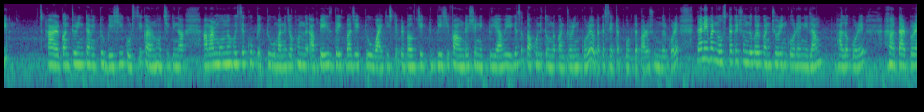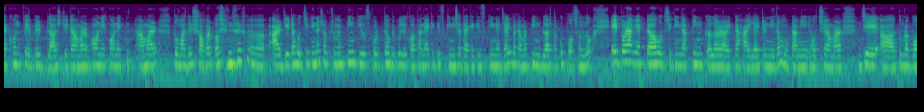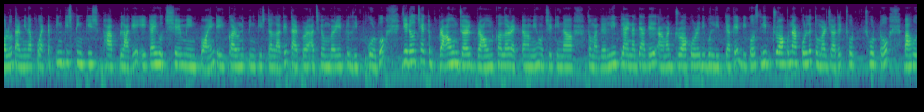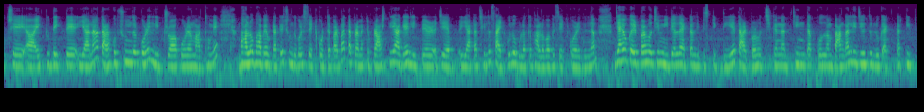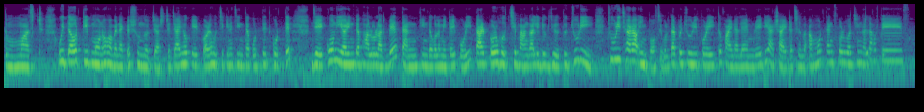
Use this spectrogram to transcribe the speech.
আর কন্ট্রোলিংটা আমি একটু বেশি করছি, কারণ হচ্ছে কি না আমার মনে হয়েছে খুব একটু মানে যখন বেস দেখবা যে একটু হোয়াইট স্টেপের বা হচ্ছে একটু বেশি ফাউন্ডেশন একটু ইয়া হয়ে গেছে, তখনই তোমরা কন্ট্রোলিং করে ওটাকে সেট আপ করতে পারো সুন্দর করে। দেন এবার নোজটাকে সুন্দর করে কন্ট্রোলিং করে নিলাম, ভালো করে। হ্যাঁ তারপর এখন ফেভারিট ব্লাশ যেটা আমার অনেক অনেক, আমার, তোমাদের সবার পছন্দের আর যেটা হচ্ছে কিনা সবসময় পিঙ্ক ইউজ করতে হবে বলে কথা না, এক এক স্কিনের সাথে এক এক স্কিনে যাই বাট আমার পিঙ্ক ব্লাশটা খুব পছন্দ। এরপর আমি একটা হচ্ছে কিনা পিঙ্ক কালার আর একটা হাইলাইটার নিলাম। ওটা আমি হচ্ছে আমার যে তোমরা বলো তার মিনাপো একটা পিঙ্কিশ পিঙ্কিশ ভাব লাগে। এটাই হচ্ছে মেন পয়েন্ট এই কারণে পিঙ্কিশটা লাগে। তারপর আজকে আমি একটু লিপ করব। যেটা হচ্ছে একটা ব্রাউন ডার্ক ব্রাউন কালার একটা আমি হচ্ছে কিনা তোমাদের লিপ লাইনার দিয়ে আগে আমার ড্র করে দিব লিপটাকে বিকজ লিপ ড্র না করলে তোমার যাদের ছোট বা হচ্ছে একটু দেখতে ইয়া না, তারা খুব সুন্দর করে লিপ ড্র করার মাধ্যমে ভালোভাবে ওটাকে সুন্দর করে সেট করতে পারবা। তারপর আমি একটা ব্রাশ দিয়ে আগে লিপের যে ইয়াটা ছিল সাইডগুলো ওগুলোকে ভালোভাবে সেট করে দিলাম যাই হোক, এরপর হচ্ছে মিডিয়ালে একটা লিপস্টিক দিয়ে তারপর হচ্ছে কেনা চিন্তা করলাম, বাঙালি যেহেতু লুক একটা টিপ তো মাস্ট উইথাউট টিপ মনে হবে না একটা সৌন্দর্য আসছে। যাই হোক, এরপরে হচ্ছে কিনা চিন্তা করতে করতে যে কোন ইয়ারিংটা ভালো লাগবে তেন চিন্তা করলাম এটাই পরি। তারপর হচ্ছে বাঙালি লুক যেহেতু চুড়ি চুড়ি ছাড়া ইম্পসিবল তারপর চুড়ি পরেই তো ফাইনালি আই এম রেডি আর শাড়িটা ছিল আমোর থ্যাংকস ফর ওয়াচিং আল্লাহ Peace.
